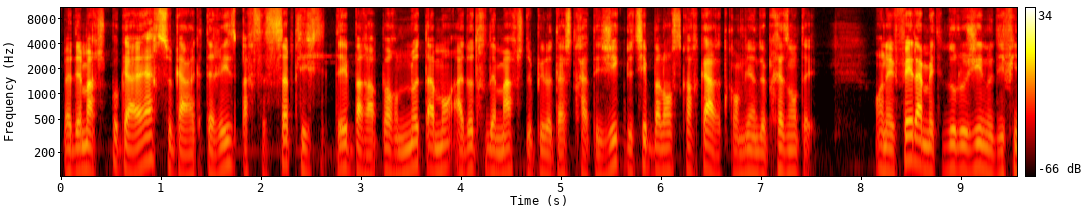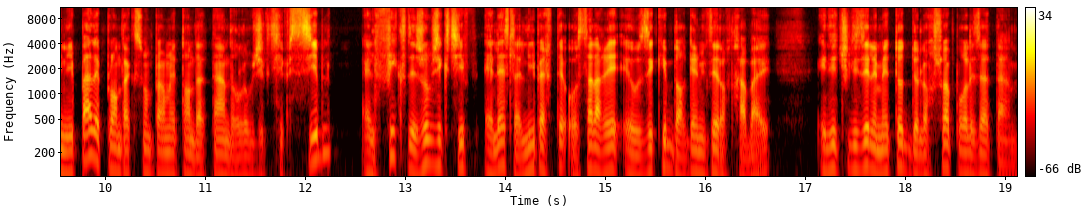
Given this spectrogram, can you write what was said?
La démarche OKR se caractérise par sa simplicité par rapport notamment à d'autres démarches de pilotage stratégique de type balance scorecard qu'on vient de présenter. En effet, la méthodologie ne définit pas les plans d'action permettant d'atteindre l'objectif cible, elle fixe des objectifs et laisse la liberté aux salariés et aux équipes d'organiser leur travail et d'utiliser les méthodes de leur choix pour les atteindre.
